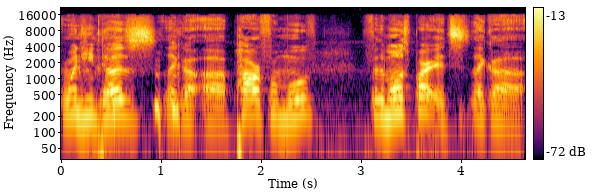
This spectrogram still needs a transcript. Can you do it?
when he does like a, a powerful move, for the most part, it's like a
